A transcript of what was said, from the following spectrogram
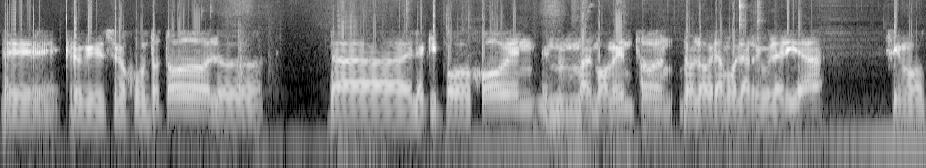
Eh, creo que se nos juntó todo, lo- el equipo joven en un mal momento, no logramos la regularidad, fuimos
